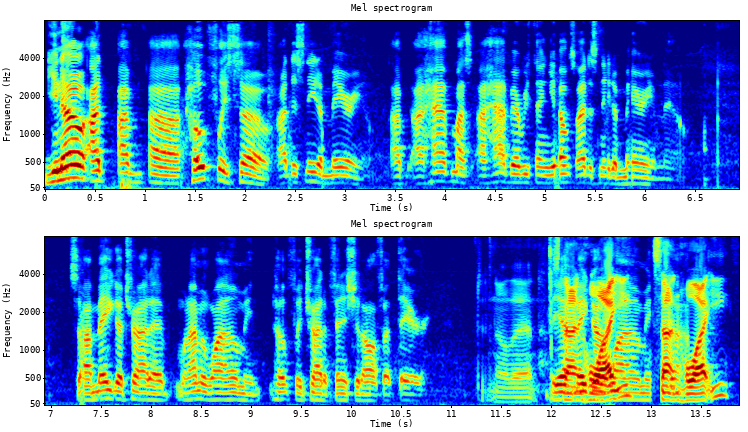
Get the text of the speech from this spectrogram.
You know, I, I, uh, hopefully so. I just need a Merriam. I, I have my, I have everything else. I just need a Merriam now. So I may go try to when I'm in Wyoming. Hopefully, try to finish it off up there. Didn't know that. It's Yeah, not in may go to Hawaii. Wyoming. It's not in Hawaii.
